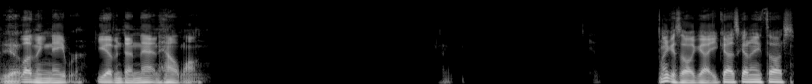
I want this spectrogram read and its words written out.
Yeah. Loving neighbor. You haven't done that in how long? I guess all I got. You guys got any thoughts?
